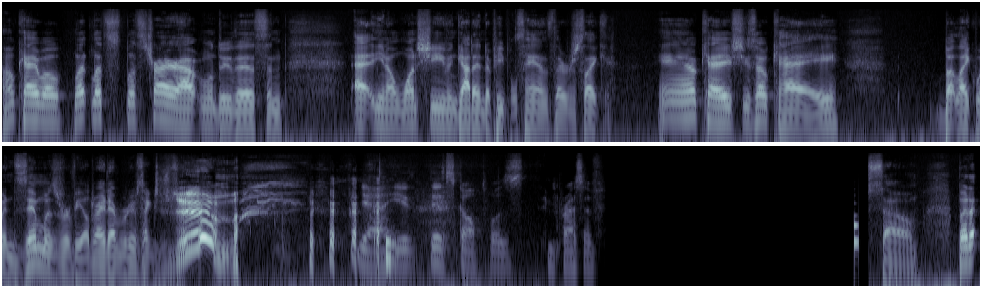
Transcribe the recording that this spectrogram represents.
okay, well, let let's let's try her out, and we'll do this, and uh, you know, once she even got into people's hands, they were just like, yeah, okay, she's okay but like when Zhim was revealed, right? Everybody was like Zhim. yeah, he, his sculpt was impressive. So, but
